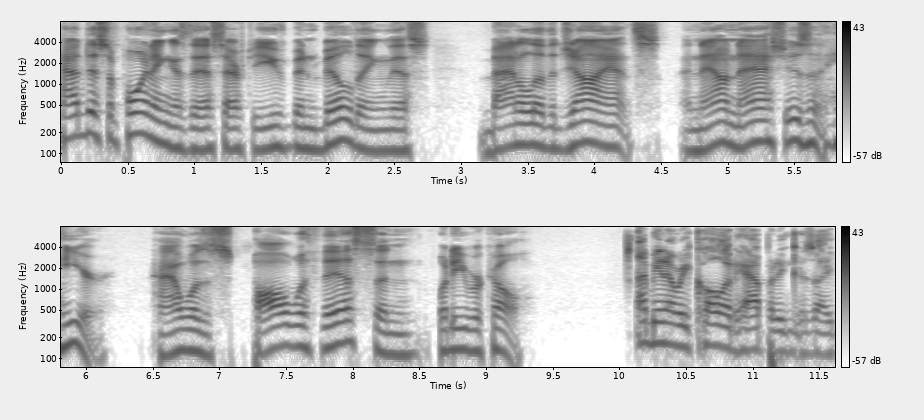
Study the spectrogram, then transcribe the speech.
how disappointing is this after you've been building this Battle of the Giants and now Nash isn't here? How was Paul with this and what do you recall? I mean, I recall it happening because I,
